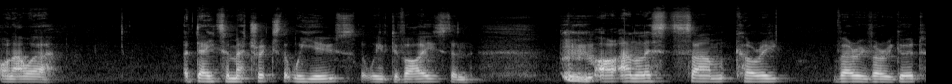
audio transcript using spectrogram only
on our uh, data metrics that we use that we've devised, and our analyst Sam Curry, very very good.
